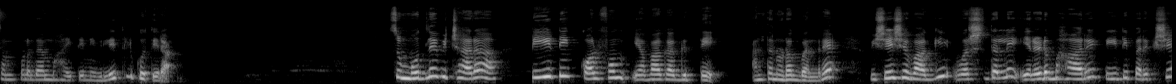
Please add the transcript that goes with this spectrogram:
ಸಂಪೂರ್ಣದ ಮಾಹಿತಿ ನೀವಿಲ್ಲಿ ತಿಳ್ಕೊತೀರಾ? ಸೊ ಮೊದಲೇ ವಿಚಾರ, T E T call form ಯಾವಾಗುತ್ತೆ ಅಂತ ನೋಡೋಕೆ ಬಂದರೆ ವಿಶೇಷವಾಗಿ ವರ್ಷದಲ್ಲಿ ಎರಡು ಬಾರಿ ಟಿ ಟಿ ಪರೀಕ್ಷೆ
